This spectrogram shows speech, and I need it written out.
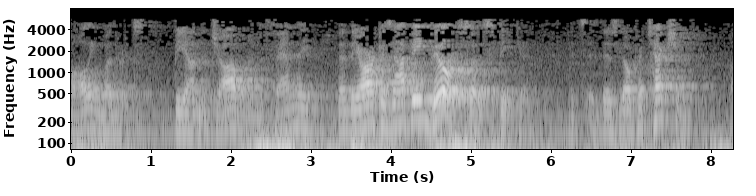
calling, whether it's be on the job or in the family, then the ark is not being built, so to speak. It's, there's no protection uh,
